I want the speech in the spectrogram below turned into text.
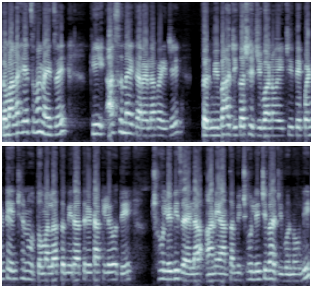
तर मला हेच म्हणायचंय की असं नाही करायला पाहिजे. तर मी भाजी कशाची बनवायची ते पण टेन्शन होतं मला तर मी रात्री टाकले होते छोले भिजायला आणि आता मी छोलेची भाजी बनवली.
